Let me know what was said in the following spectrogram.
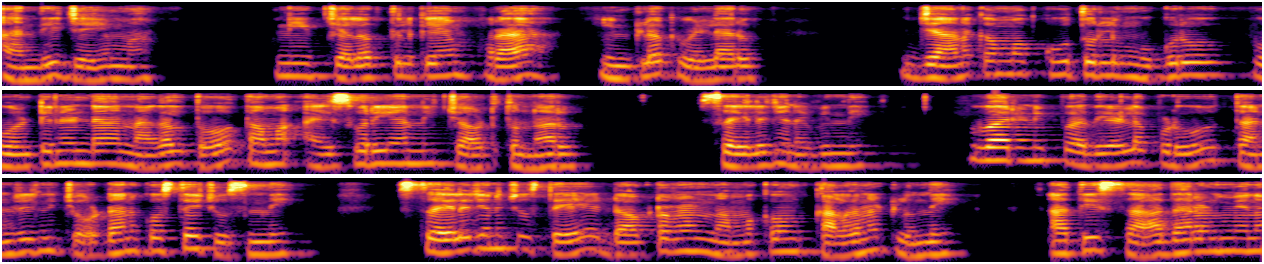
అంది జయమ్మ. నీ చలోక్తులకేం రా ఇంట్లోకి వెళ్ళారు జానకమ్మ కూతుర్లు ముగ్గురు ఒంటి నిండా నగలతో తమ ఐశ్వర్యాన్ని చాటుతున్నారు. శైలజ నవ్వింది. వారిని పదేళ్ళప్పుడు తండ్రిని చూడ్డానికొస్తే చూసింది. శైలజను చూస్తే డాక్టర్ అన్న నమ్మకం కలగనట్లుంది. అతి సాధారణమైన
